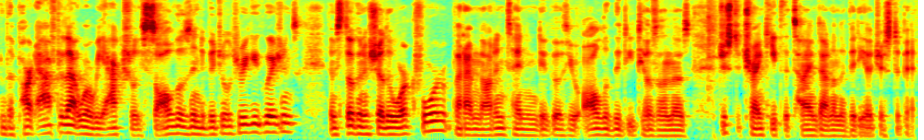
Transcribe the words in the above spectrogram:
The part after that where we actually solve those individual trig equations, I'm still going to show the work for, but I'm not intending to go through all of the details on those, just to try and keep the time down on the video just a bit.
